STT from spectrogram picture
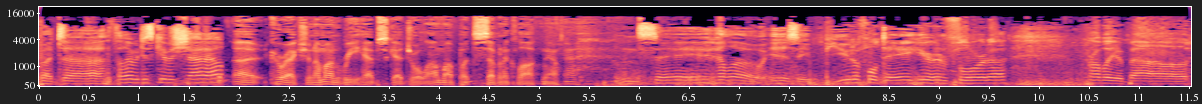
but uh, I thought I would just give a shout out Uh, correction, I'm on rehab schedule. I'm up at 7 o'clock now. and say hello. It is a beautiful day here in Florida. Probably about,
